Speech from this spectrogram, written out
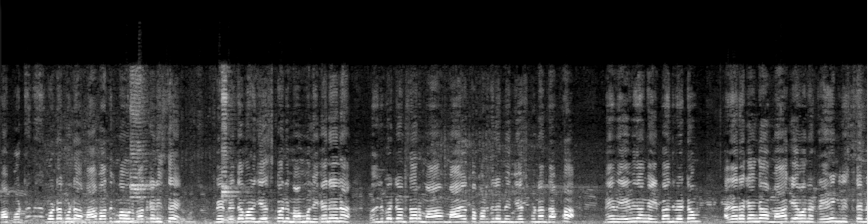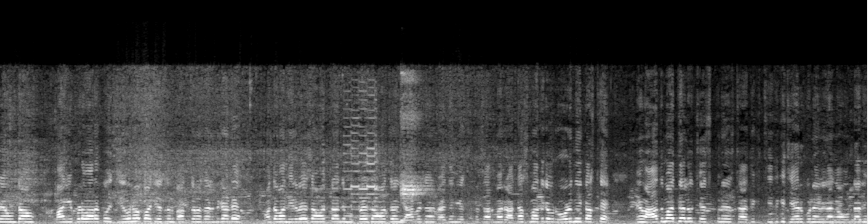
మా పొట్ట మీద కొట్టకుండా మా బతుకు మమ్మల్ని బతకనిస్తే మేము పెద్ద మనం చేసుకొని మమ్మల్ని ఇకనైనా వదిలిపెట్టాను సార్. మా మా యొక్క పరిధిలో మేము చేసుకుంటాం తప్ప మేము ఏ విధంగా ఇబ్బంది పెట్టాం? అదే రకంగా మాకేమైనా ట్రైనింగ్లు ఇస్తే మేము ఉంటాం. మాకు ఇప్పటి వరకు జీవనోపాధి చేసుకుని బతున్నాం సార్. ఎందుకంటే కొంతమంది ఇరవై సంవత్సరానికి ముప్పై సంవత్సరానికి యాభై సంవత్సరాలు వైద్యం చేస్తున్నారు సార్? మరి అకస్మాత్తుగా రోడ్డు మీకు వస్తే మేము ఆత్మహత్యలు చేసుకునే స్థితికి స్థితికి చేరుకునే విధంగా ఉంటుంది.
